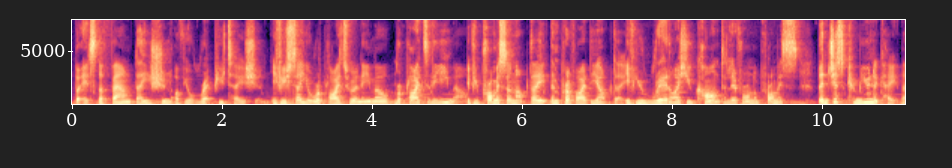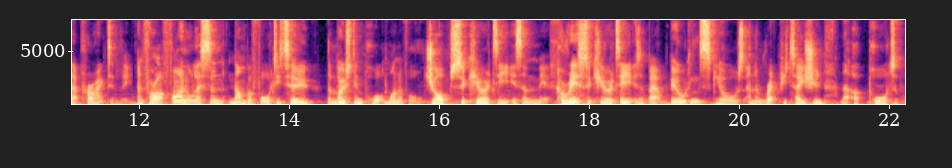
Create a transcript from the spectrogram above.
but it's the foundation of your reputation. If you say you'll reply to an email, reply to the email. If you promise an update, then provide the update. If you realize you can't deliver on a promise, then just communicate that proactively. And for our final lesson, number 42, the most important one of all. Job security is a myth. Career security is about building skills and a reputation that are portable.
